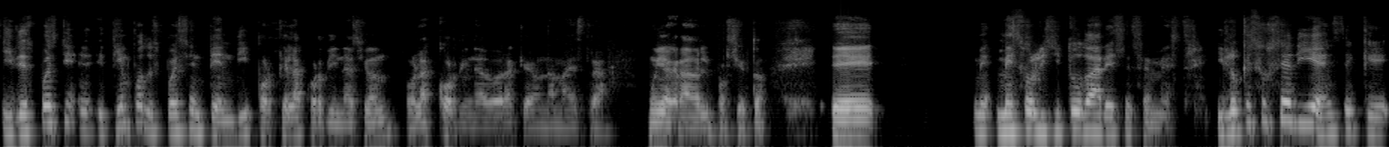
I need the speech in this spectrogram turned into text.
y después, eh, tiempo después entendí por qué la coordinación o la coordinadora, que era una maestra muy agradable, por cierto, eh, me, solicitó dar ese semestre. Y lo que sucedía es de que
